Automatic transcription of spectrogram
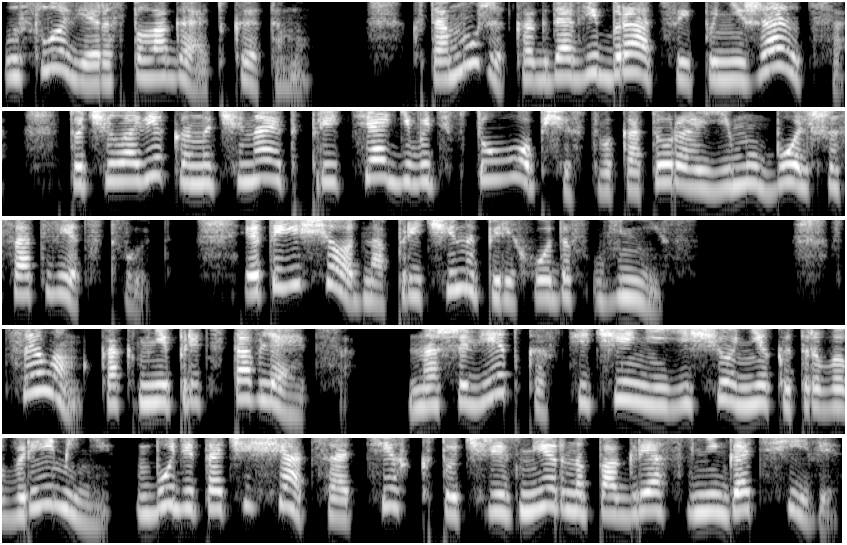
Условия располагают к этому. К тому же, когда вибрации понижаются, то человека начинает притягивать в то общество, которое ему больше соответствует. Это еще одна причина переходов вниз. В целом, как мне представляется, наша ветка в течение еще некоторого времени будет очищаться от тех, кто чрезмерно погряз в негативе,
